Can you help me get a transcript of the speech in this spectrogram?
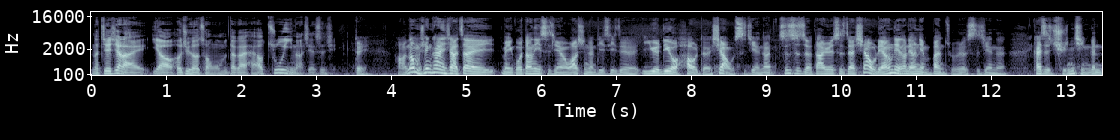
那接下来要何去何从？我们大概还要注意哪些事情？对，好，那我们先看一下，在美国当地时间啊，Washington D.C. 的一月六号的下午时间，那支持者大约是在下午两点到两点半左右的时间呢，开始群情更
